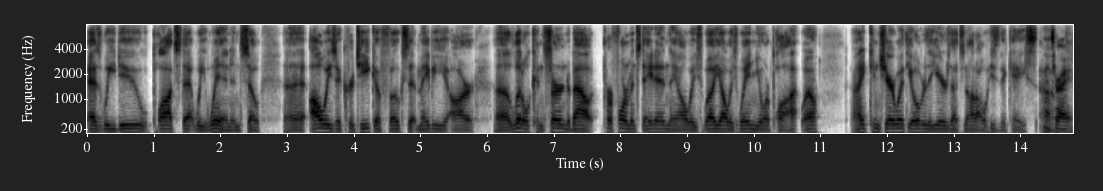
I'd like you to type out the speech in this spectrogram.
as we do plots that we win. And so, uh, always a critique of folks that maybe are a little concerned about performance data and they always, well, you always win your plot. Well, I can share with you over the years that's not always the case. That's um, right.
